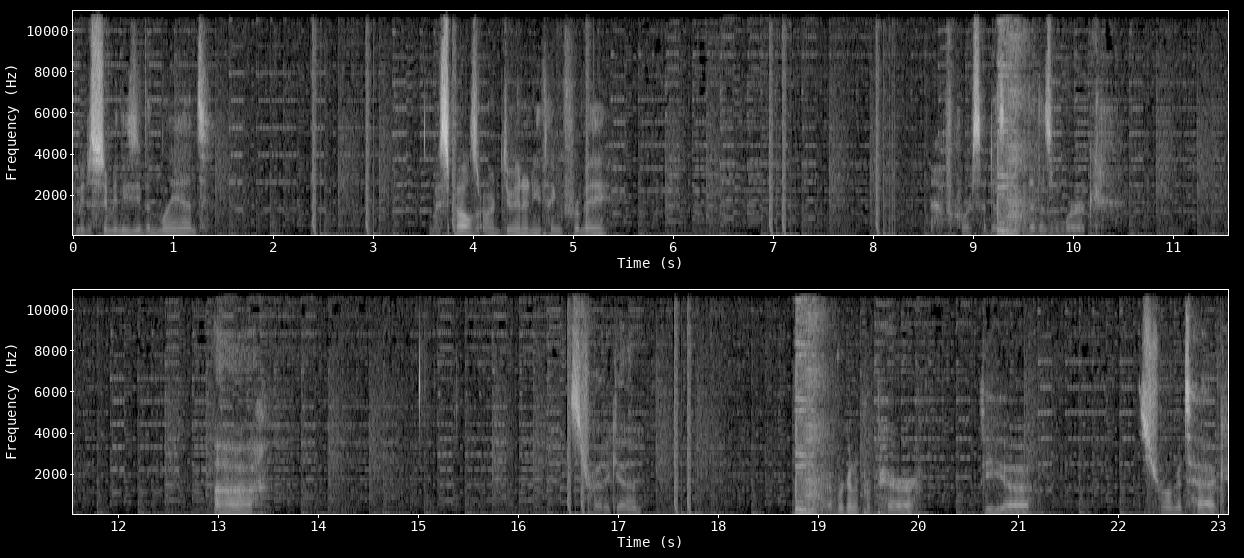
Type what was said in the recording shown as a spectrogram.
I mean, assuming these even land. My spells aren't doing anything for me. Of course, that doesn't that doesn't work. Uh, let's try it again. Right, we're gonna prepare the, uh, strong attack.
